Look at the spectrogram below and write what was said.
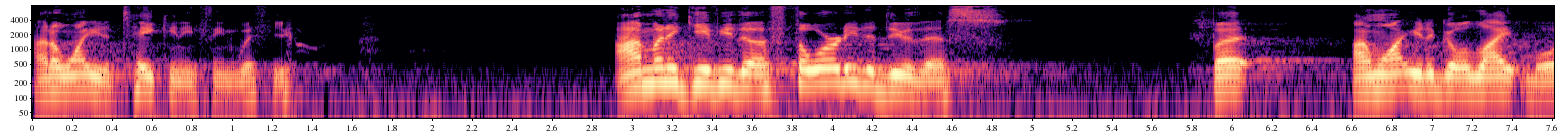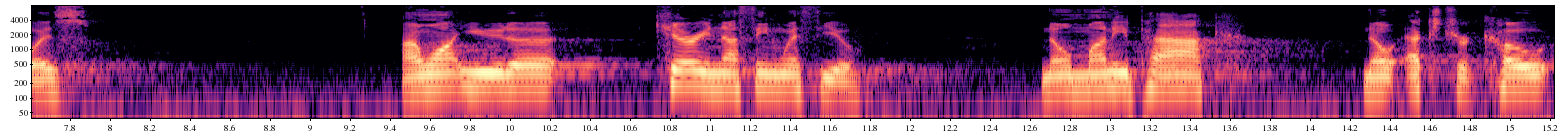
I don't want you to take anything with you. I'm going to give you the authority to do this, but I want you to go light, boys. I want you to carry nothing with you no money pack, no extra coat.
